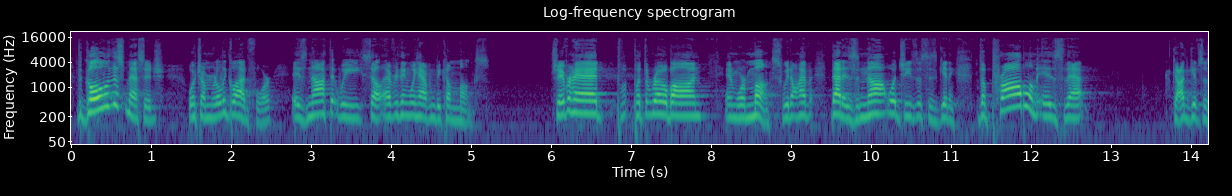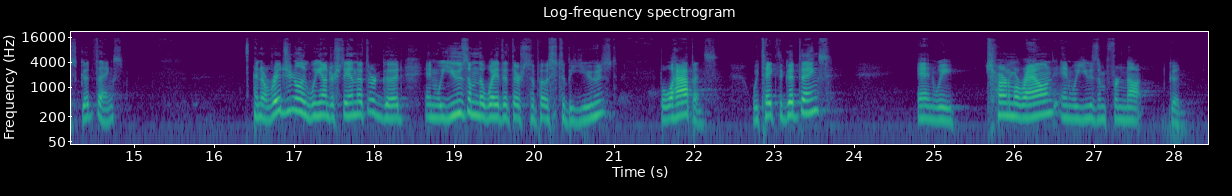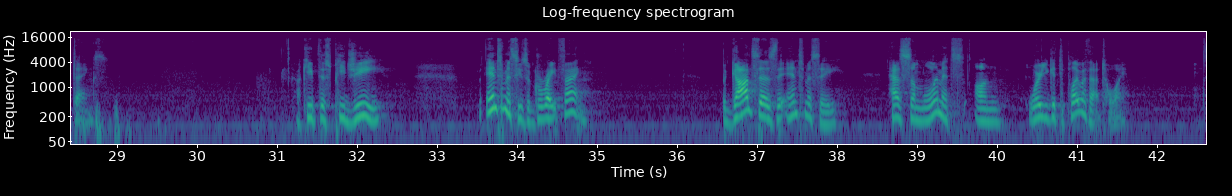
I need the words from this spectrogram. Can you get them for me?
The goal of this message, which I'm really glad for, is not that we sell everything we have and become monks. Shave our head, put the robe on, and we're monks. We don't have that is not what Jesus is getting. The problem is that God gives us good things. And originally we understand that they're good and we use them the way that they're supposed to be used. But what happens? We take the good things and we turn them around and we use them for not good things. I'll keep this PG. Intimacy is a great thing. But God says that intimacy has some limits on where you get to play with that toy.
